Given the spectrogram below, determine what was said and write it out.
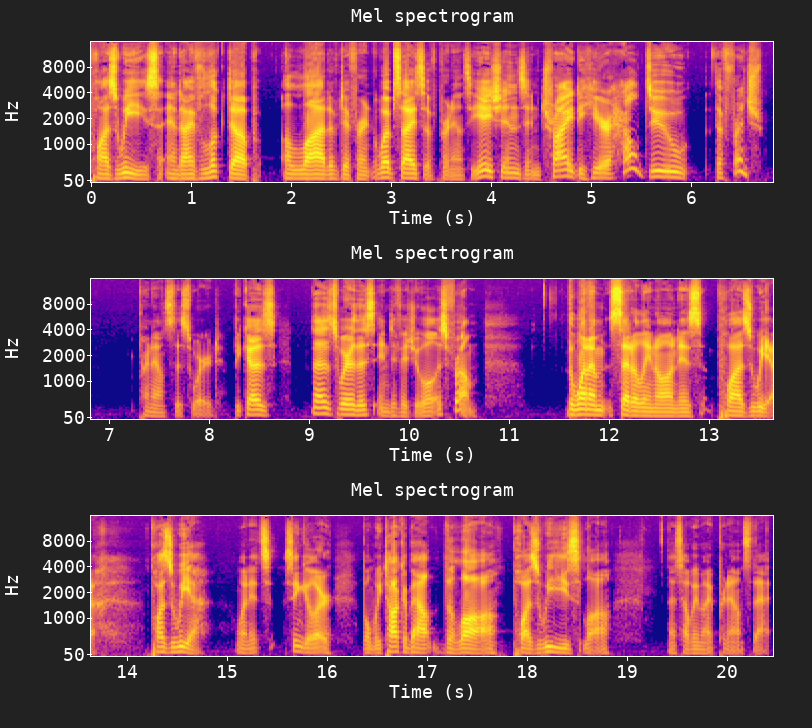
Poiseuille. And I've looked up a lot of different websites of pronunciations and tried to hear how do the French pronounce this word because that is where this individual is from. The one I'm settling on is Poiseuille. Poiseuille when it's singular, when we talk about the law, Poiseuille's law, that's how we might pronounce that.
